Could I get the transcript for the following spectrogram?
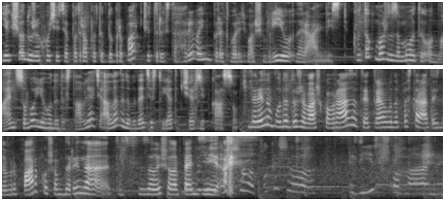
Якщо дуже хочеться потрапити в Добропарк, 400 гривень перетворять вашу мрію на реальність. Квиток можна замовити онлайн, з собою його не доставлять, але не доведеться стояти в черзі в касу. Дарину буде дуже важко вразити. Треба буде постаратись в Добропарку, щоб Дарина тут залишила 5 зір. Що, поки що під'їзд поганий.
